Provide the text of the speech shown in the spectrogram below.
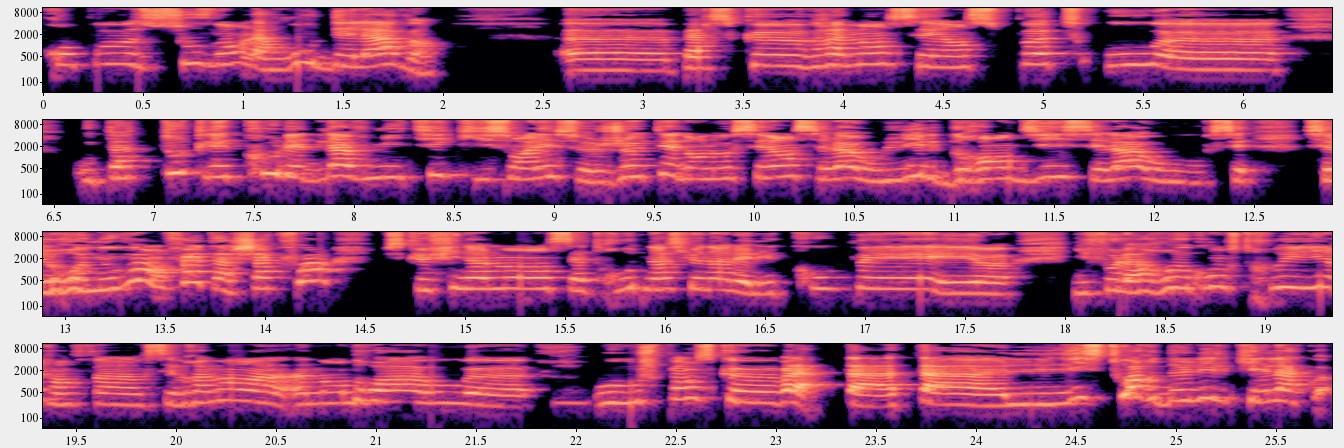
propose souvent la route des laves. Euh, parce que vraiment c'est un spot où euh, où tu as toutes les coulées de lave mythiques qui sont allées se jeter dans l'océan, c'est là où l'île grandit, c'est là où c'est c'est le renouveau en fait à chaque fois puisque finalement cette route nationale elle est coupée et euh, il faut la reconstruire, enfin c'est vraiment un, endroit où où je pense que voilà, tu as, l'histoire de l'île qui est là quoi.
